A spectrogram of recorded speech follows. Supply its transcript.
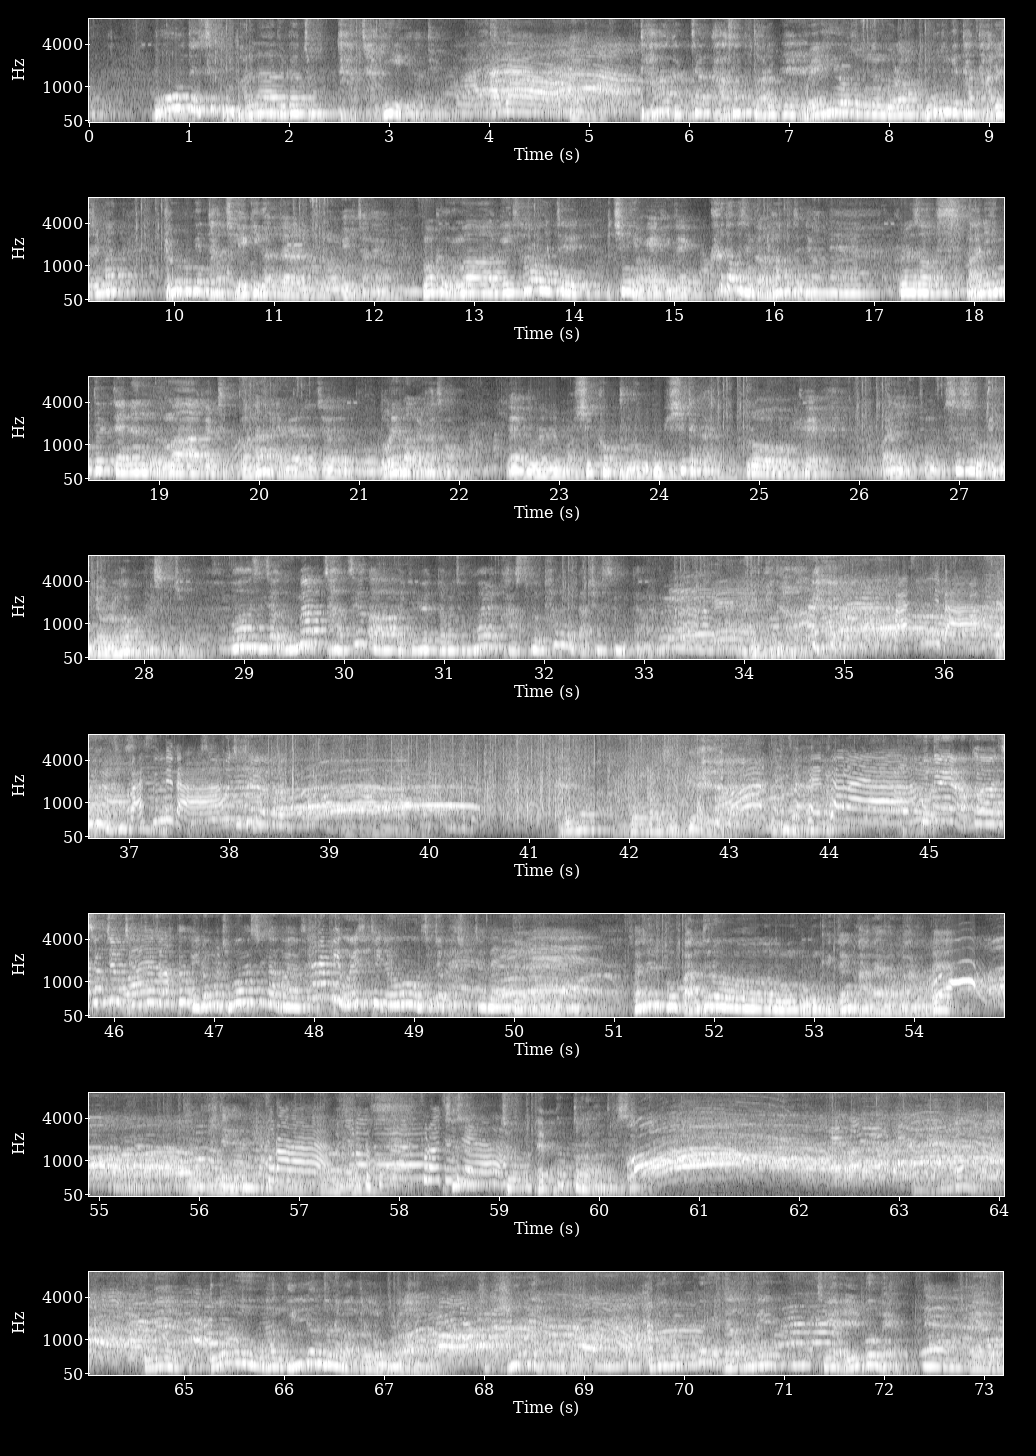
모든 슬픈 발라드가 좀 다 자기 얘기 같아요. 맞아요 네. 다 각자 가사도 다르고 왜 헤어졌는 거랑 모든 게 다 다르지만 결국엔 다 제 얘기 같다라는 그런 게 있잖아요. 그만큼 음악이 사람한테 미치는 영향이 굉장히 크다고 생각을 하거든요. 네. 그래서 많이 힘들 때는 음악을 듣거나 아니면 이제 뭐 노래방을 가서 네, 노래를 뭐 실컷 부르고 목이 쉴 때까지 그렇게 많이 좀 스스로 격려를 하고 그랬었죠. 와 진짜 음악 자체가 이유였다면 정말 가수로 타고 나셨습니다. 아닙니다. 맞습니다. 맞습니다. 괜찮아요. 근데 아까 직접 작사 작곡하고 이런 걸 좋아하시나 봐요. 사랑비 OST도 직접 하셨잖아요. 네. 사실 뭐 만들어 놓은 곡은 굉장히 많아요. 많은데 기대되는 풀어라. 사실 풀어주세요. 저 랩곡도 하나 만들었어요. 네, 근데, 근데 너무 한 1년 전에 만들어 놓은 거라 지금 기억이 안 나요. 제 앨범에 네. 네, 꼭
